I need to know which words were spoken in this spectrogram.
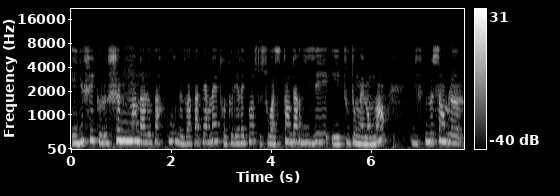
et du fait que le cheminement dans le parcours ne va pas permettre que les réponses soient standardisées et tout au même moment, il me semble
